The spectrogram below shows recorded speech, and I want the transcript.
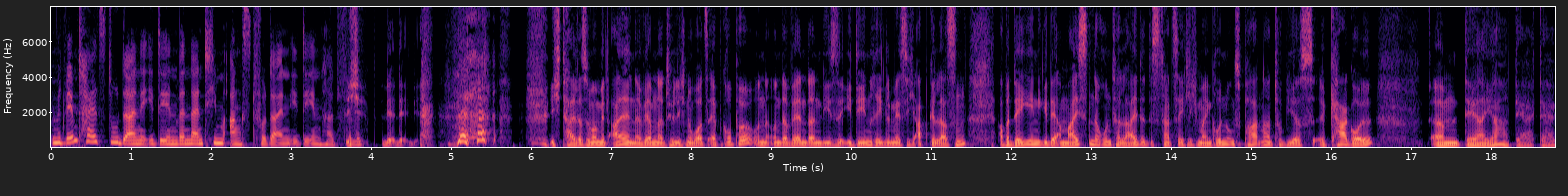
Mit wem teilst du deine Ideen, wenn dein Team Angst vor deinen Ideen hat, Ich, Philipp? der- ich teile das immer mit allen. Ne? Wir haben natürlich eine WhatsApp-Gruppe und, und da werden dann diese Ideen regelmäßig abgelassen. Aber derjenige, der am meisten darunter leidet, ist tatsächlich mein Gründungspartner Tobias äh, Kargol. Ähm, der, ja, der, der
